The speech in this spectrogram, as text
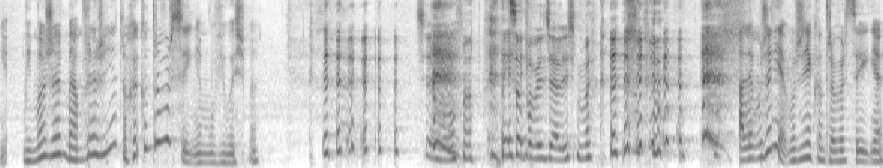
Nie, mimo, że mam wrażenie, trochę kontrowersyjnie mówiłyśmy. Czemu? Co powiedzieliśmy? Ale może nie, może nie kontrowersyjnie.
